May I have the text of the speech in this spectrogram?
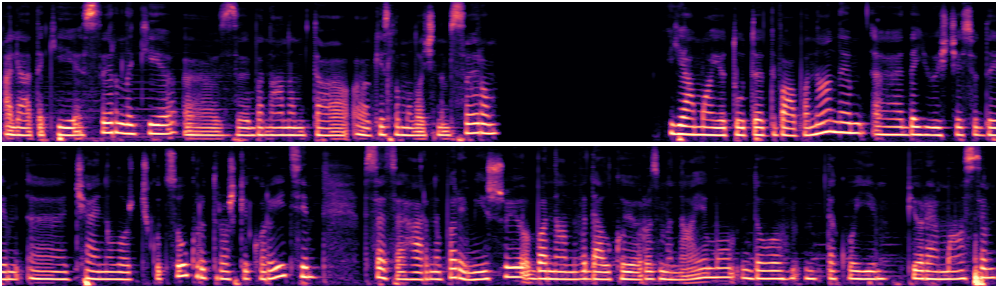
аля такі сирники е, з бананом та е, кисломолочним сиром. Я маю тут два банани, е, даю ще сюди чайну ложечку цукру, трошки кориці. Все це гарно перемішую. Банан видалкою розминаємо до такої пюре маси.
